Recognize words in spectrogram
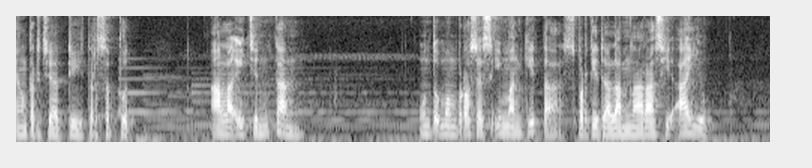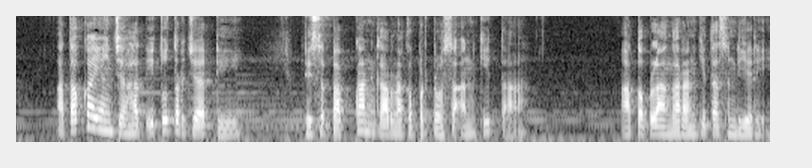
yang terjadi tersebut Allah izinkan untuk memproses iman kita seperti dalam narasi Ayub. Ataukah yang jahat itu terjadi disebabkan karena keberdosaan kita atau pelanggaran kita sendiri.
